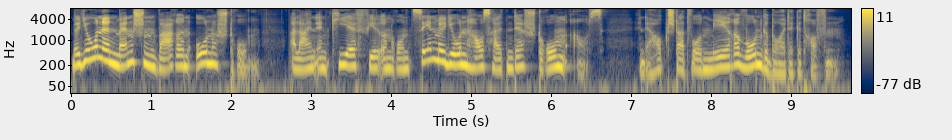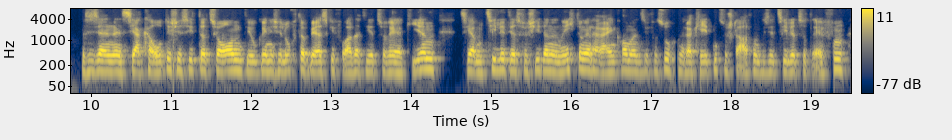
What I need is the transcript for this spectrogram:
Millionen Menschen waren ohne Strom. Allein in Kiew fiel in rund 10 Millionen Haushalten der Strom aus. In der Hauptstadt wurden mehrere Wohngebäude getroffen. Das ist eine sehr chaotische Situation. Die ukrainische Luftabwehr ist gefordert, hier zu reagieren. Sie haben Ziele, die aus verschiedenen Richtungen hereinkommen. Sie versuchen, Raketen zu starten, um diese Ziele zu treffen.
